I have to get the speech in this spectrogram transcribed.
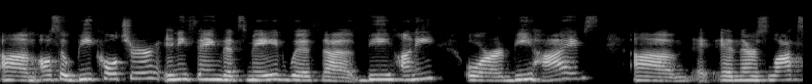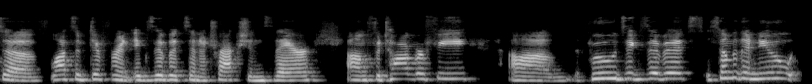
Um, also bee culture anything that's made with uh, bee honey or beehives. Um, and there's lots of lots of different exhibits and attractions there. Um, photography um, foods exhibits some of the new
